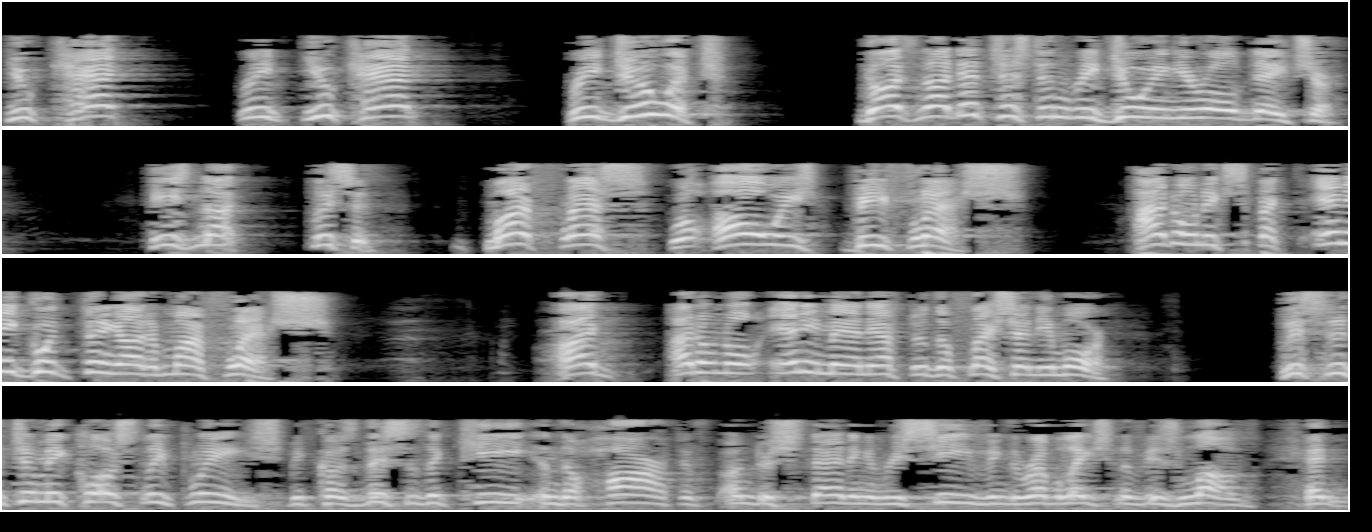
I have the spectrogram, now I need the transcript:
You can't, re- you can't redo it. God's not interested in redoing your old nature. He's not, listen, my flesh will always be flesh. I don't expect any good thing out of my flesh. I, I don't know any man after the flesh anymore. Listen to me closely, please, because this is the key in the heart of understanding and receiving the revelation of His love and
